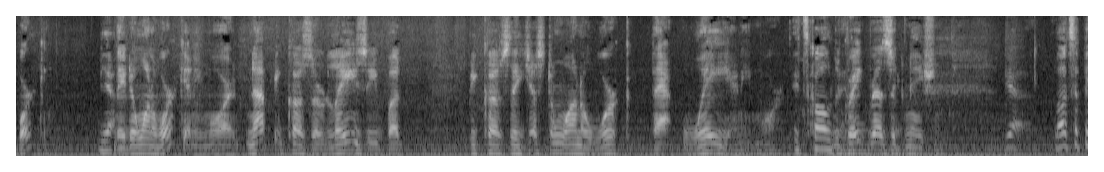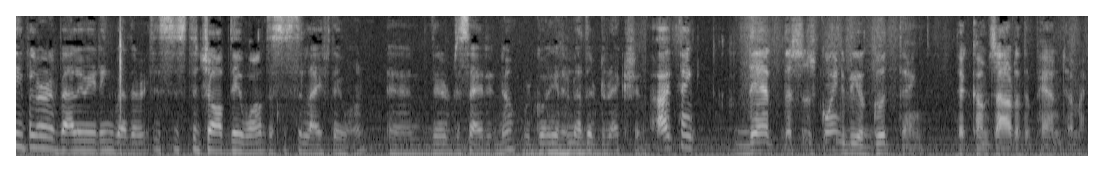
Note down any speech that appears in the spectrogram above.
working. Yeah. They don't want to work anymore, not because they're lazy, but because they just don't want to work that way anymore. It's called The great resignation. Yeah. Lots of people are evaluating whether this is the job they want, this is the life they want, and they've decided no, we're going in another direction. I think that this is going to be a good thing that comes out of the pandemic.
